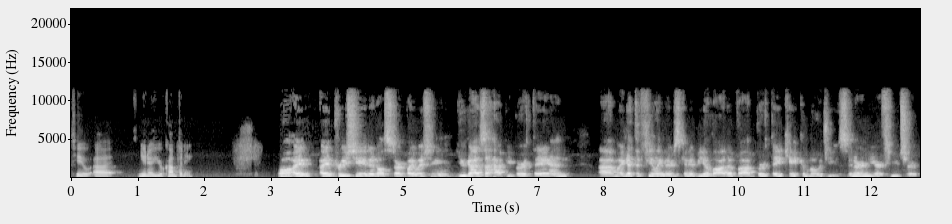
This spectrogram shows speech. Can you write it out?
to, uh, you know, your company? Well, I, I appreciate it. I'll start by wishing you guys a happy birthday. And um, I get the feeling there's going to be a lot of uh, birthday cake emojis in our near future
